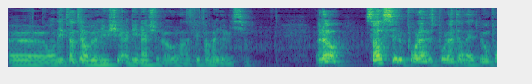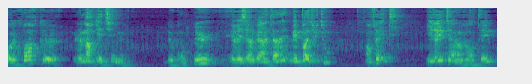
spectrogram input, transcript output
on est intervenu chez Abbey National, on a fait pas mal de missions. Alors, ça, c'est pour l'Internet. Mais on pourrait croire que le marketing de contenu est réservé à Internet, mais pas du tout. En fait, il a été inventé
